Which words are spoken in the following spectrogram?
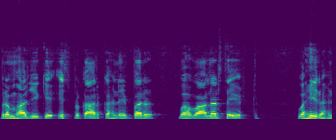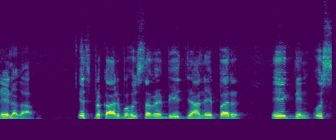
ब्रह्मा जी के इस प्रकार कहने पर वह वानर श्रेष्ठ वहीं रहने लगा। इस प्रकार बहुत समय बीत जाने पर एक दिन उस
